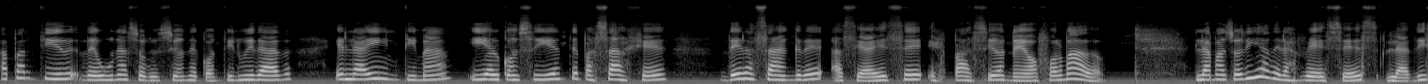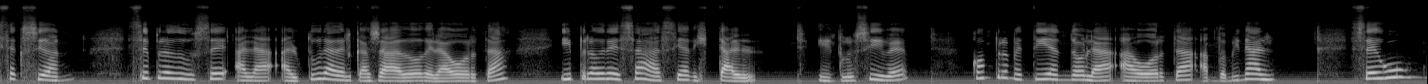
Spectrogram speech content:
a partir de una solución de continuidad en la íntima y el consiguiente pasaje de la sangre hacia ese espacio neoformado. La mayoría de las veces la disección se produce a la altura del callado de la aorta y progresa hacia distal, inclusive comprometiendo la aorta abdominal, según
